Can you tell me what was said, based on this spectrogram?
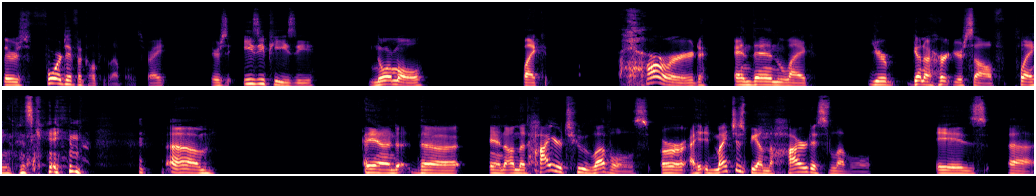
there's four difficulty levels, right? There's easy peasy, normal, like hard, and then like you're gonna hurt yourself playing this game. um, and the and on the higher two levels, or it might just be on the hardest level, is uh,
